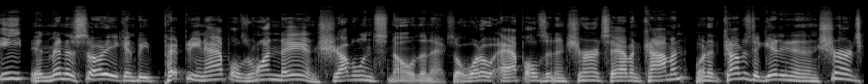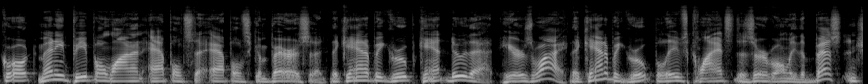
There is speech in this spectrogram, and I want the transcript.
eat. In Minnesota, you can be picking apples one day and shoveling snow the next. So, what do apples and insurance have in common? When it comes to getting an insurance quote, many people want an apples to apples comparison. The Canopy Group can't do that. Here's why. The Canopy Group believes clients deserve only the best insurance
